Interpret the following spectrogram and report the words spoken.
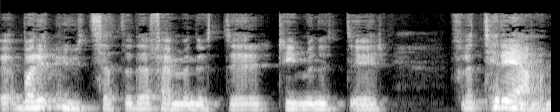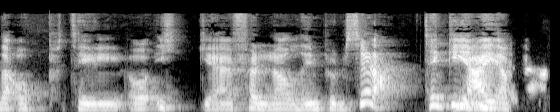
Eh, Bare utsette det fem minutter, ti minutter, for å trene deg opp til å ikke følge alle impulser, da. Tenker jeg at det er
